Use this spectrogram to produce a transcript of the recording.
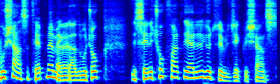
Bu şansı tepmemek Evet. lazım. Bu çok seni çok farklı yerlere götürebilecek bir şans.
